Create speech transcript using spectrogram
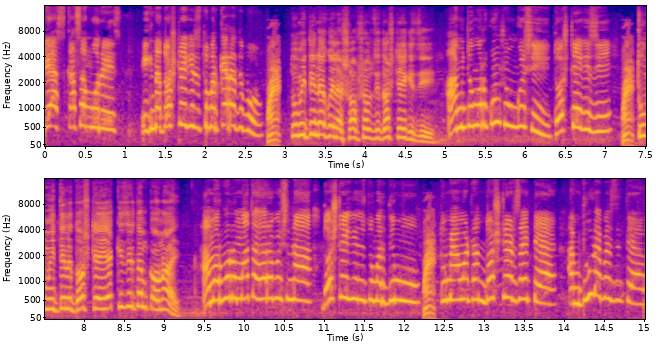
পেঁয়াজ কাঁচা মরিচ এগুলা দশ টাকা কেজি তোমার কেটে দেবো। তুমি তিনা কইলা সব সবজি দশ টাকা কেজি। গেছি দশ টাকা কেজি। তুমি দশ টাকা এক কেজির দাম কও নাই? আমার বড় মাথা খারাপ না দশ টাকা কেজি তোমার দিমু। তুমি আমার ঠান দশ টাকার চাইতে আমি দুটা বেচ দিতাম।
